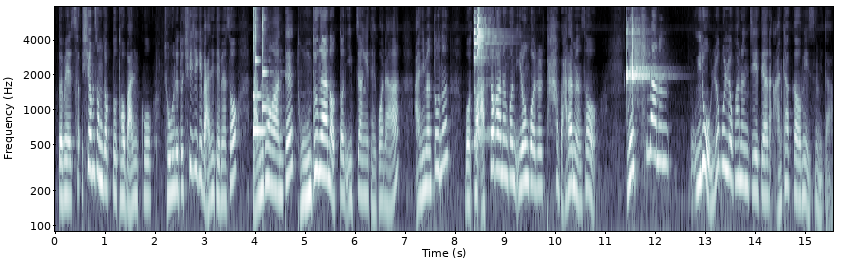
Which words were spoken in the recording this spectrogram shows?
그다음에 서- 시험 성적도 더 많고 좋은 데도 취직이 많이 되면서 남성한테 동등한 어떤 입장이 되거나 아니면 또는 뭐 더 앞서가는 건 이런 거를 다 말하면서 왜 키만은 위로 올려보려고 하는지에 대한 안타까움이 있습니다.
